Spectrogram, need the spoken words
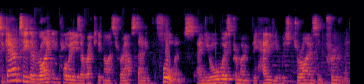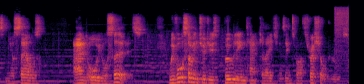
To guarantee the right employees are recognized for outstanding performance and you always promote behavior which drives improvements in your sales and or your service, we've also introduced Boolean calculations into our threshold rules.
